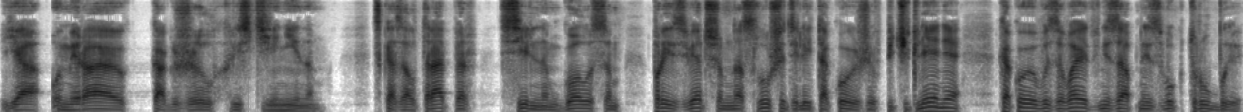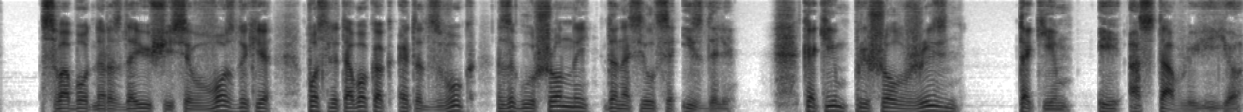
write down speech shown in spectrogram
я умираю, как жил христианином», — сказал траппер сильным голосом, произведшим на слушателей такое же впечатление, какое вызывает внезапный звук трубы, свободно раздающийся в воздухе после того, как этот звук, заглушенный, доносился издали. Каким пришел в жизнь, таким и оставлю ее.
